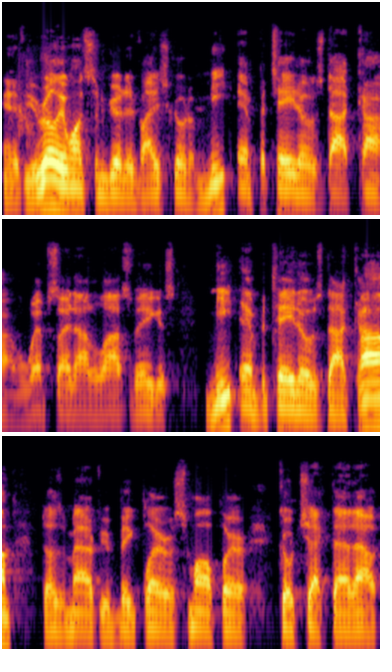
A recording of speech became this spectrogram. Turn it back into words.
And if you really want some good advice, go to meatandpotatoes.com, a website out of Las Vegas. Meatandpotatoes.com. Doesn't matter if you're a big player or a small player. Go check that out.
